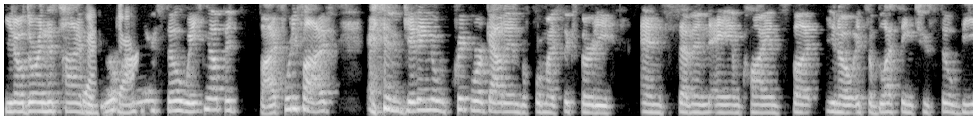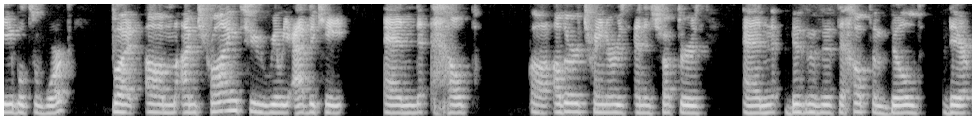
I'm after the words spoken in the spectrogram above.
you know, during this time. Yeah, but yeah. I'm still waking up at 545 and getting a quick workout in before my 630 and 7 a.m. clients. But, you know, it's a blessing to still be able to work. But um, I'm trying to really advocate and help uh, other trainers and instructors and businesses to help them build their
